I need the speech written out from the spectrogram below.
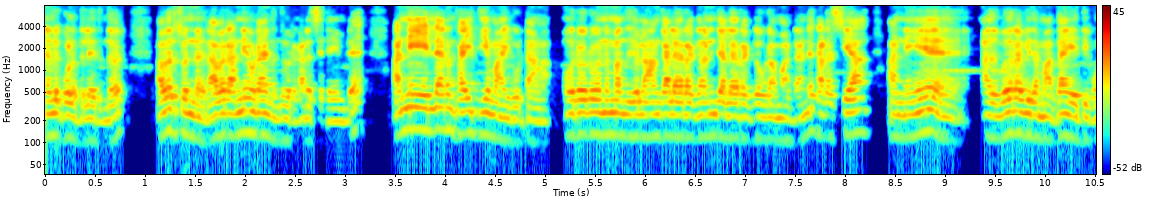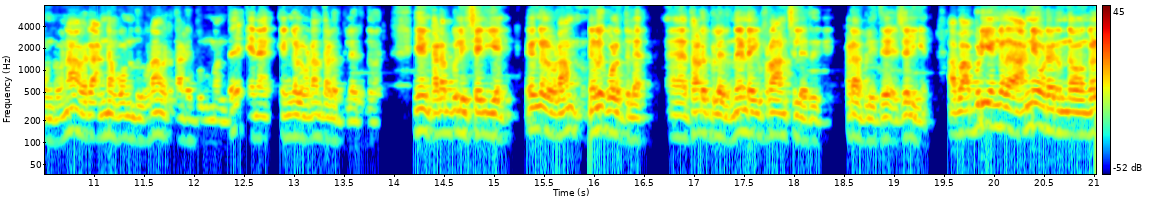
நெல்லுக்குளத்துல இருந்தவர். அவர் சொன்னார் அவர் அன்னையோட இருந்தவர் கடைசி டைம்ல அன்னையை எல்லாரும் பைத்தியம் ஆகி விட்டாங்க ஒரு ஒரு ஒன்று வந்து சொல்லுவாங்க அங்கால இறக்க அஞ்சால இறக்க விட மாட்டான்னு கடைசியா அன்னையே அது வேற விதமா தான் ஏத்தி கொண்டு போனா அவர் அண்ணன் போனது கூட அவர் தடுப்புக்கு வந்து. என எங்களோட தடுப்புல இருந்தவர். என் கடப்புலி செலியன் எங்களோட நெல்லுக்குளத்துல தடுப்புல இருந்து இன்றைக்கு பிரான்ஸ்ல இருக்கு கடப்புலி செலியன் அப்ப அப்படி எங்களை அன்னையோட இருந்தவங்க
